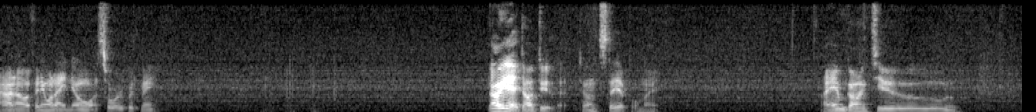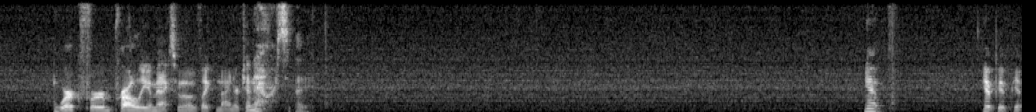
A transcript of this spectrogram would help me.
I don't know if anyone I know wants to work with me. Oh yeah, don't do that. Don't stay up all night. I am going to work for probably a maximum of like nine or ten hours a day. Yep. Yep, yep, yep.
